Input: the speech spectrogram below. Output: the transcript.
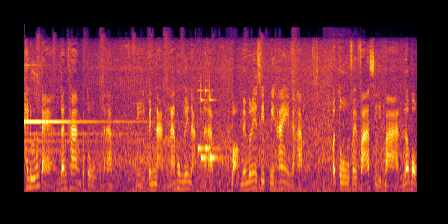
ให้ดูตั้งแต่ด้านข้างประตูนะครับ นี่เป็นหนังนะหุ้มด้วยหนังนะครับ เบาะ Memory Seat มีให้นะครับ ประตูไฟฟ้าสีบาน ระบบ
